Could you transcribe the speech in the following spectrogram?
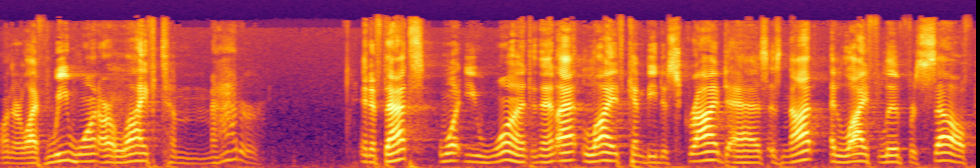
on their life. We want our life to matter. And if that's what you want, and that life can be described as, as not a life lived for self,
